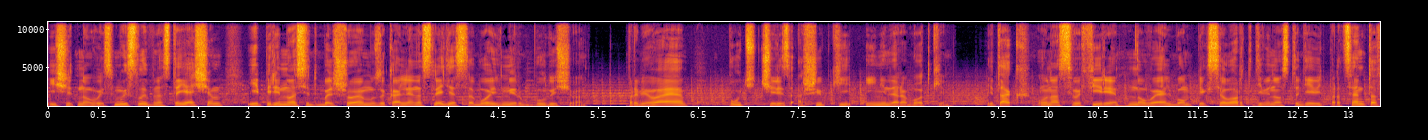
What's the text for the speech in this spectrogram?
ищет новые смыслы в настоящем и переносит большое музыкальное наследие с собой в мир будущего, пробивая путь через ошибки и недоработки. Итак, у нас в эфире новый альбом Pixelord 99%.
